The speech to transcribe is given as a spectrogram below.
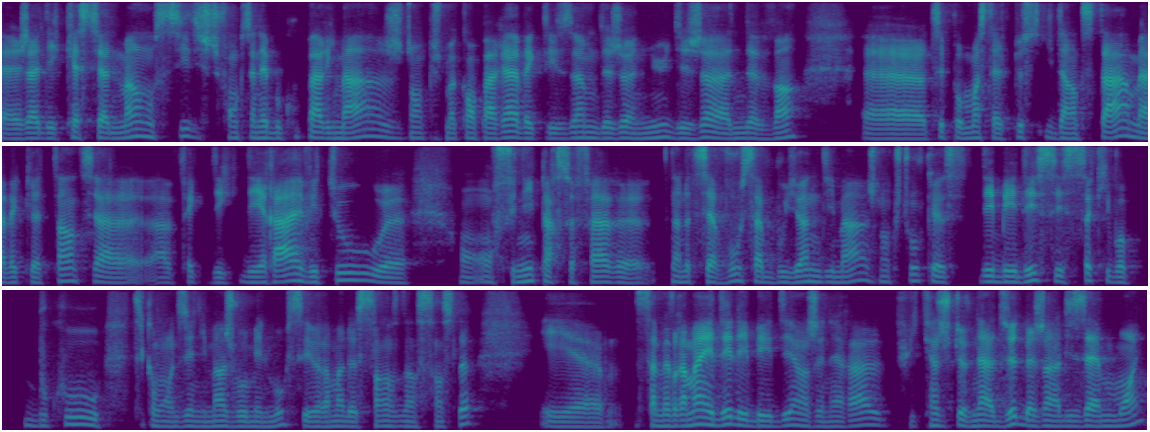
Euh, j'avais des questionnements aussi. Je fonctionnais beaucoup par image. Donc, je me comparais avec des hommes déjà nus, déjà à 9 ans. Euh, pour moi, c'était plus identitaire, mais avec le temps, avec des, rêves et tout, euh, on, finit par se faire, dans notre cerveau, ça bouillonne d'images. Donc, je trouve que des BD, c'est ça qui va beaucoup, comme on dit, une image vaut mille mots, c'est vraiment le sens dans ce sens-là. Et ça m'a vraiment aidé les BD en général. Puis quand je devenais adulte, ben, j'en lisais moins.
